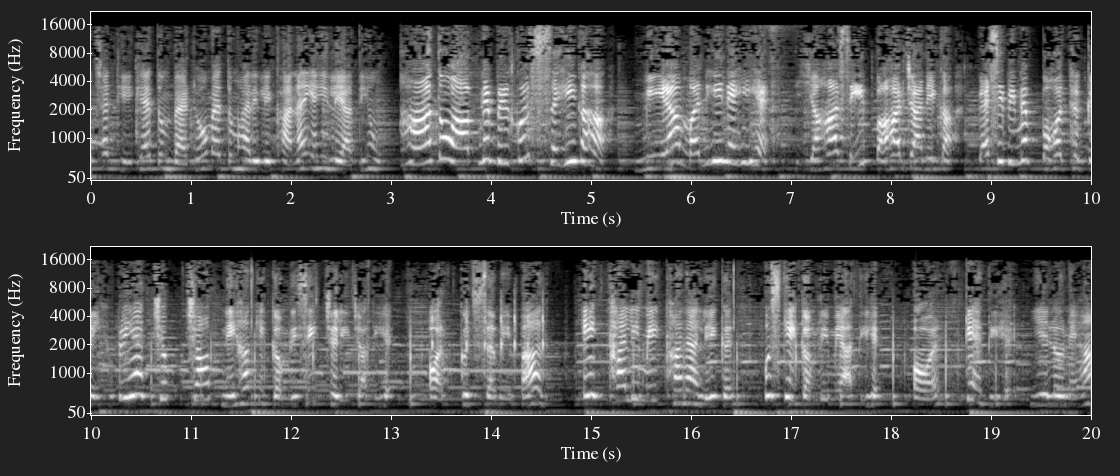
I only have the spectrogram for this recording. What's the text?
अच्छा ठीक है तुम बैठो मैं तुम्हारे लिए खाना यहीं ले आती हूँ। हाँ तो आपने बिल्कुल सही कहा। मेरा मन ही नहीं है यहाँ से बाहर जाने का। वैसे भी मैं बहुत थक गई हूँ। प्रिया चुपचाप नेहा के कमरे से चली जाती है और कुछ समय बाद एक थाली में खाना लेकर उसके कमरे में आती है और कहती है ये लो नेहा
